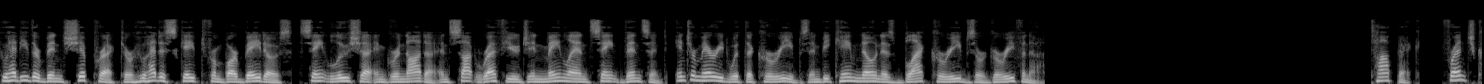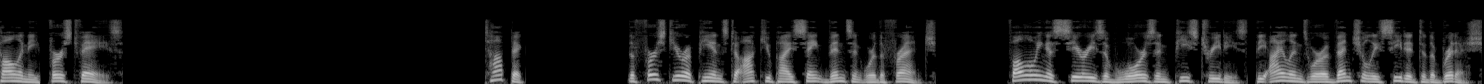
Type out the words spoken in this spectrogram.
who had either been shipwrecked or who had escaped from Barbados, St. Lucia and Grenada and sought refuge in mainland St. Vincent, intermarried with the Caribs and became known as Black Caribs or Garifuna. French colony, first phase The first Europeans to occupy St. Vincent were the French. Following a series of wars and peace treaties, the islands were eventually ceded to the British.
